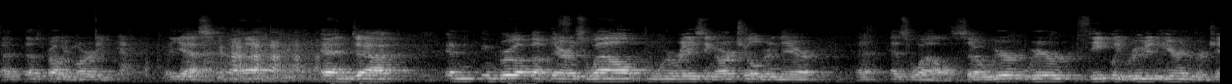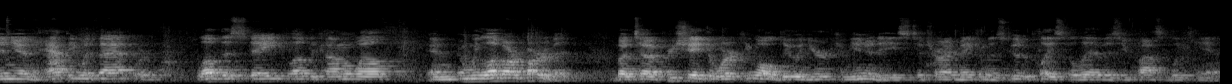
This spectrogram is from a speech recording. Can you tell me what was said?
That, that was probably Marty. Yeah. Yes. Uh, and, uh, and, and grew up up there as well. We're raising our children there uh, as well. So we're, we're deeply rooted here in Virginia and happy with that. We love this state, love the Commonwealth, and, and we love our part of it. But uh, appreciate the work you all do in your communities to try and make them as good a place to live as you possibly can.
